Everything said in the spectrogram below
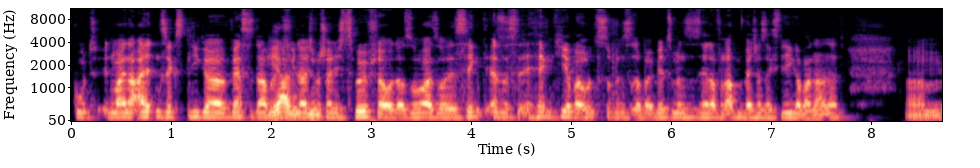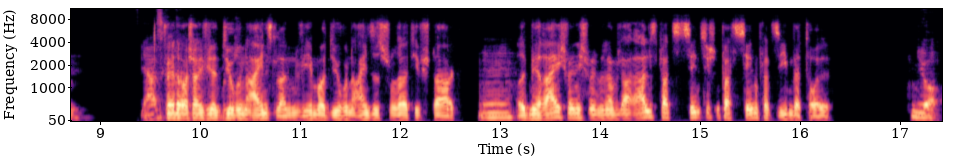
gut, in meiner alten sechsten Liga wärst du damit ja, vielleicht wahrscheinlich Zwölfter oder so. Also es hängt, also es hängt hier bei uns zumindest oder bei mir zumindest sehr davon ab, in welcher sechsten Liga man landet. Ähm, Ja, ich werde wahrscheinlich wieder Düren 1 landen, wie immer. Düren 1 ist schon relativ stark. Mhm. Also mir reicht, wenn ich wenn alles Platz 10 zwischen Platz 10 und Platz 7 wäre toll. Ja.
